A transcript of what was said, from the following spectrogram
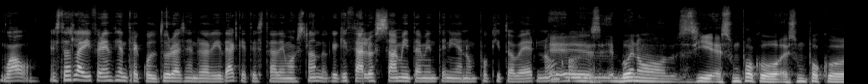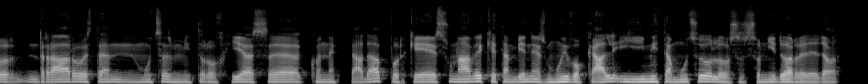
Wow, esta es la diferencia entre culturas en realidad que te está demostrando, que quizá los Sami también tenían un poquito a ver, ¿no? Es, Bueno, sí, es un poco, es un poco raro, está en muchas mitologías eh, conectada porque es un ave que también es muy vocal y imita mucho los sonidos alrededor.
